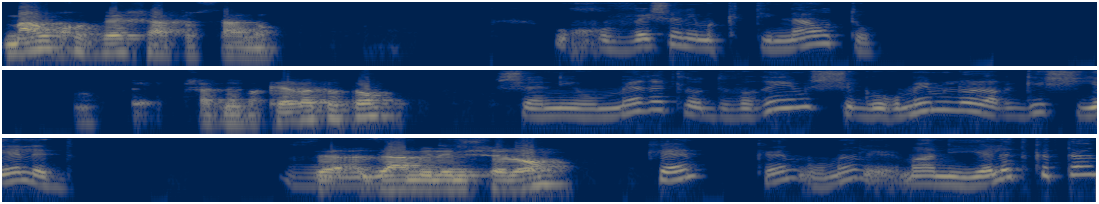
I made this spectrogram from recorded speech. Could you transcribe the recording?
מה הוא חווה שאת עושה לו? הוא חווה שאני מקטינה אותו. אוקיי. כשאת מבקרת אותו? שאני אומרת לו דברים שגורמים לו להרגיש ילד. זה, זה המילים שלו? כן, כן, הוא אומר לי, מה, אני ילד קטן?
